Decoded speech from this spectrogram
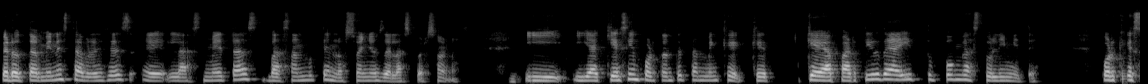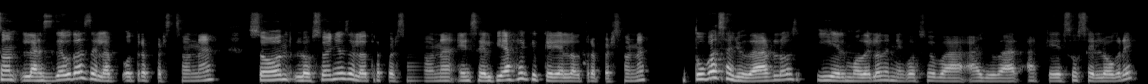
Pero también estableces eh, las metas basándote en los sueños de las personas. Y, y aquí es importante también que, que, que a partir de ahí tú pongas tu límite porque son las deudas de la otra persona, son los sueños de la otra persona, es el viaje que quería la otra persona. Tú vas a ayudarlos y el modelo de negocio va a ayudar a que eso se logre,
